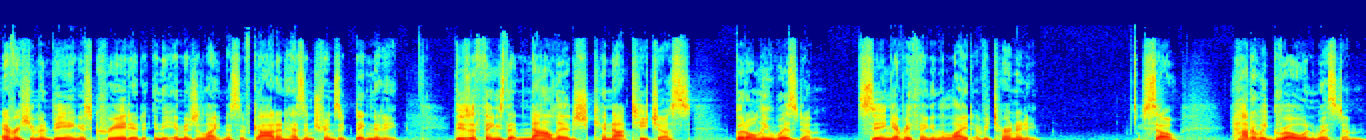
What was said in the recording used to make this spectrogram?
every human being is created in the image and likeness of God and has intrinsic dignity. These are things that knowledge cannot teach us, but only wisdom, seeing everything in the light of eternity. So, how do we grow in wisdom?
